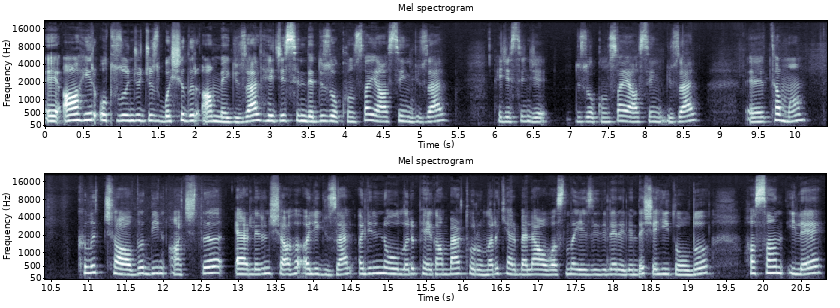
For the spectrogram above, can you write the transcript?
E, ahir 30. cüz başıdır amme güzel. Hecesinde düz okunsa Yasin güzel. Hecesince düz okunsa Yasin güzel. E, tamam. Kılıç çaldı, din açtı, erlerin şahı Ali Güzel. Ali'nin oğulları peygamber torunları Kerbela Ovası'nda Yezidiler elinde şehit oldu. Hasan ile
